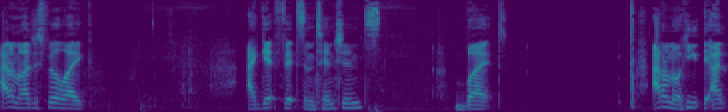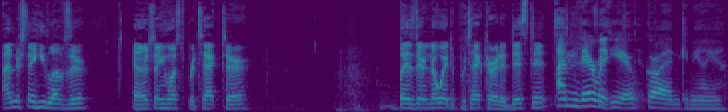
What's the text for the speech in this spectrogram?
I don't know. I just feel like I get Fitz intentions, but I don't know. He, I I understand he loves her. I understand he wants to protect her. But is there no way to protect her at a distance? I'm there with you. Go ahead, Cornelia.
